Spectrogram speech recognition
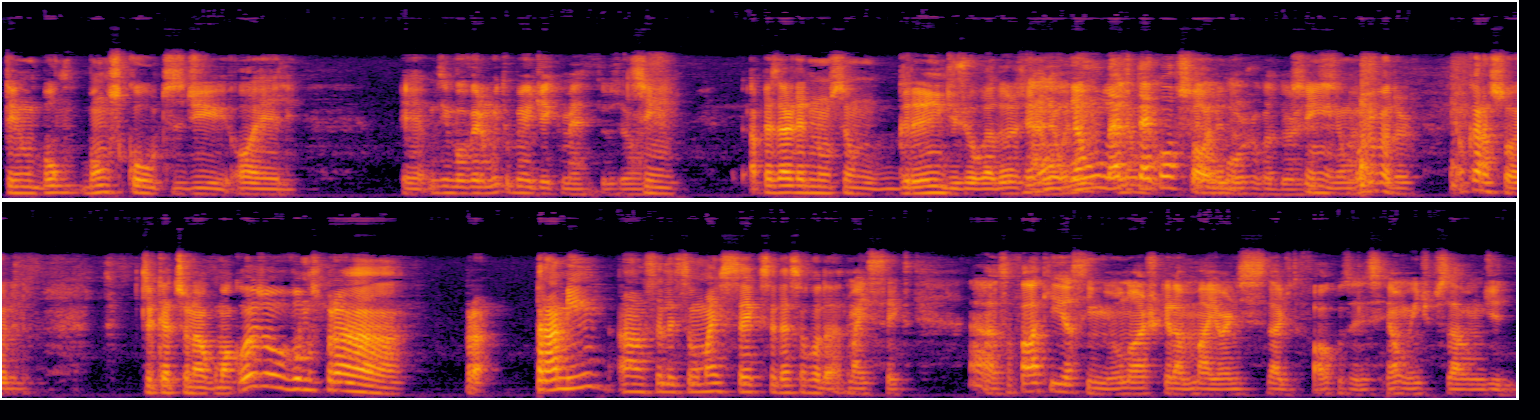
tem um bom, bons coaches de OL. Desenvolveram muito bem o Jake Matthews, eu acho. Apesar dele não ser um grande jogador, assim, Ah, ele, é um, ele é um left ele é tackle Ele sólido. é um bom jogador. Sim, ele é um bom jogador. É um cara sólido. Você quer adicionar alguma coisa ou vamos pra. pra, pra mim, a seleção mais sexy dessa rodada? Mais sexy. Ah, só falar que, assim, eu não acho que era a maior necessidade do Falcons. Eles realmente precisavam de,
